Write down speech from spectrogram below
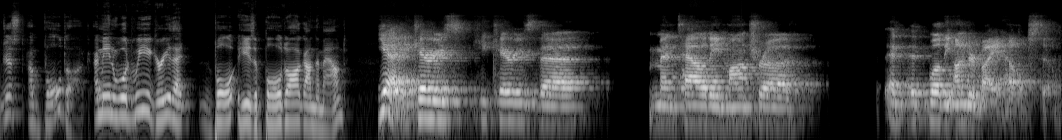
Just a bulldog. I mean, would we agree that bull he's a bulldog on the mound? Yeah, he carries he carries that mentality mantra, and and- well, the underbite helps still.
